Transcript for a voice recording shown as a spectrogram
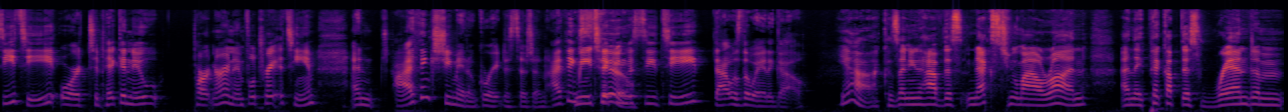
CT or to pick a new partner and infiltrate a team. And I think she made a great decision. I think Me sticking too. with CT, that was the way to go. Yeah, because then you have this next two mile run, and they pick up this random,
